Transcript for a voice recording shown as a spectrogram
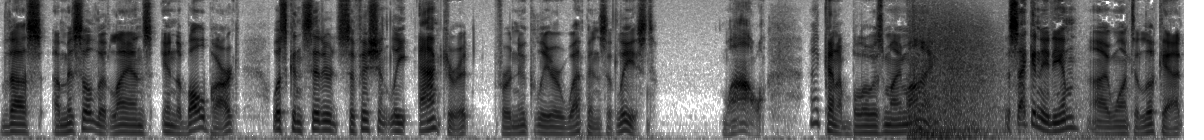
Thus, a missile that lands in the ballpark was considered sufficiently accurate for nuclear weapons at least. Wow, that kind of blows my mind. The second idiom I want to look at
